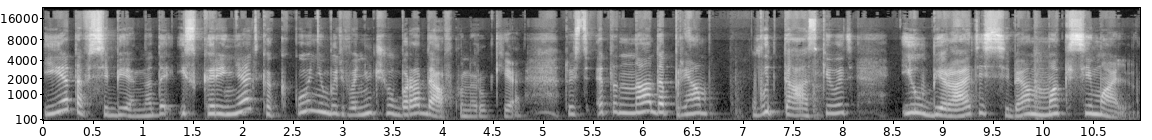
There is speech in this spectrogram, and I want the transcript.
И это в себе надо искоренять, как какую-нибудь вонючую бородавку на руке. То есть это надо прям вытаскивать и убирать из себя максимально.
